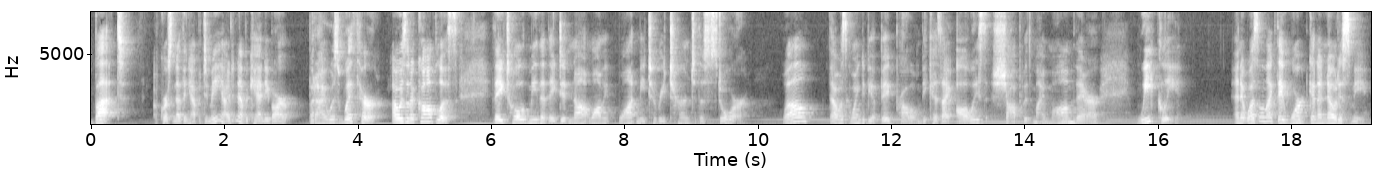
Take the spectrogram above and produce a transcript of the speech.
But of course, nothing happened to me. I didn't have a candy bar, but I was with her. I was an accomplice. They told me that they did not want me, want me to return to the store. Well, that was going to be a big problem because I always shopped with my mom there weekly. And it wasn't like they weren't going to notice me.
